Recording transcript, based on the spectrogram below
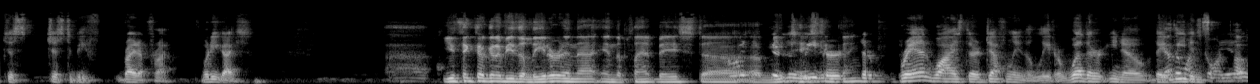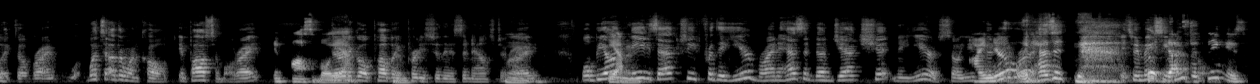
Just just to be right up front. What do you guys? You think they're going to be the leader in that in the plant based uh, uh, meat the tasting leader. thing? Brand wise, they're definitely the leader. Whether you know they the other lead one's in going sales, public though, Brian. What's the other one called? Impossible, right? impossible. They're Yeah, gonna go public pretty soon. They just announced it, Right. right? Well, Beyond Yeah. Meat is actually for the year, Brian. It hasn't done jack shit in a year, so you. I know it hasn't. It's been But basically that's the thing is,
